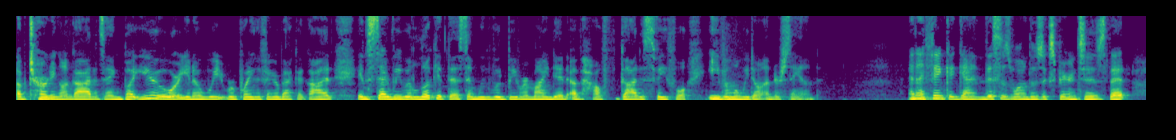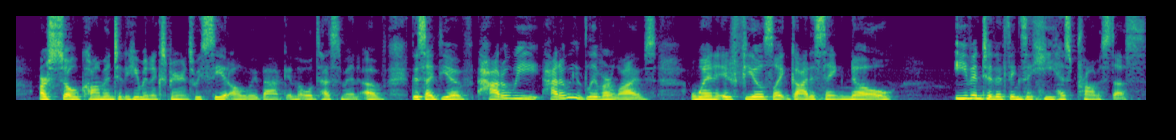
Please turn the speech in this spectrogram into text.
of turning on God and saying, "But you," or you know, we, we're pointing the finger back at God, instead we would look at this and we would be reminded of how God is faithful even when we don't understand. And I think, again, this is one of those experiences that are so common to the human experience. We see it all the way back in the Old Testament of this idea of how do we how do we live our lives when it feels like God is saying no even to the things that he has promised us.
